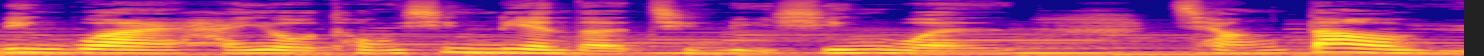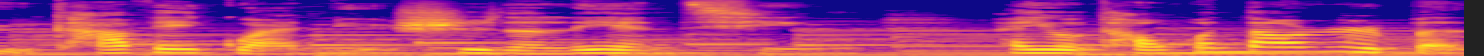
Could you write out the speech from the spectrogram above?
另外还有同性恋的情侣新闻，强盗与咖啡馆女士的恋情。还有逃婚到日本，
